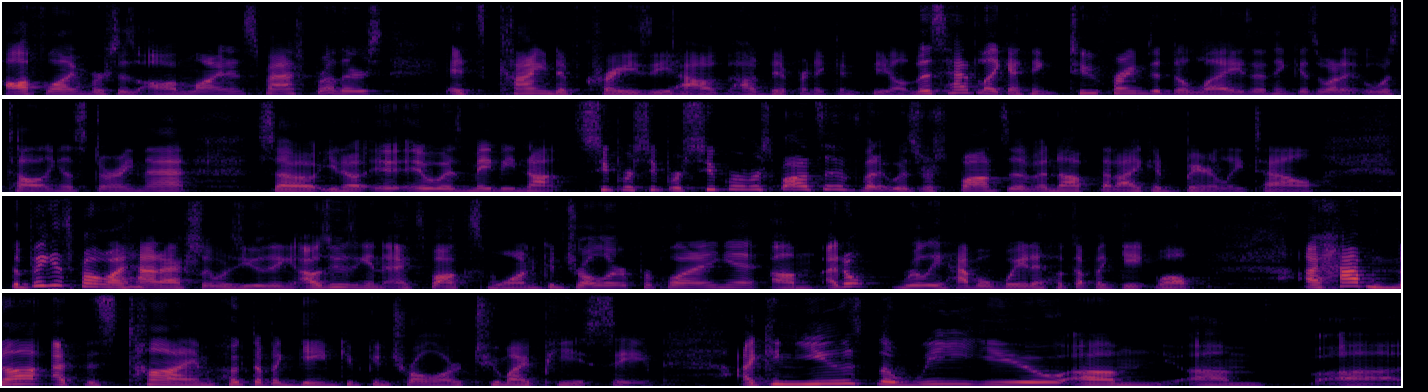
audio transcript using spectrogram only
offline versus online in Smash Brothers, it's kind of crazy how how different it can feel. This had like I think two frames of delays. I think is what it was telling us during that. So you know it, it was maybe not super super, super, super responsive, but it was responsive enough that I could barely tell. The biggest problem I had actually was using I was using an Xbox One controller for playing it. Um, I don't really have a way to hook up a game. Well, I have not at this time hooked up a GameCube controller to my PC. I can use the Wii U um, um, uh,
